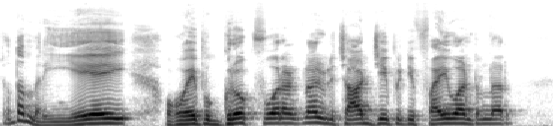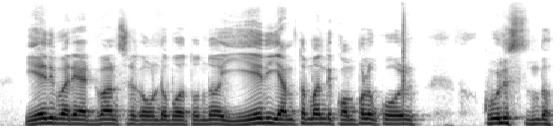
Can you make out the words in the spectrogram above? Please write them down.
చూద్దాం మరి. ఏఐ ఒకవైపు గ్రోక్ ఫోర్ అంటున్నారు వీళ్ళు చార్ట్ జీపీటీ ఫైవ్ అంటున్నారు. ఏది మరి అడ్వాన్స్డ్గా ఉండబోతుందో ఏది ఎంతమంది కొంపలు కూ కూలుస్తుందో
